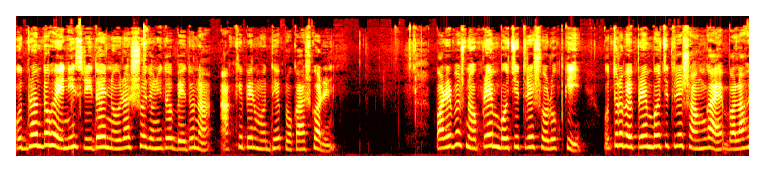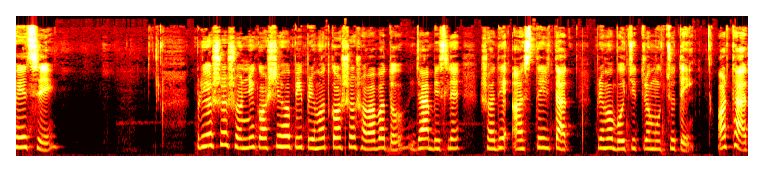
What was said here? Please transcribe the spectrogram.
উদ্ভ্রান্ত হয়ে নিজ হৃদয়ের নৈরাশ্যজনিত বেদনা আক্ষেপের মধ্যে প্রকাশ করেন। পরের প্রশ্ন, প্রেম বৈচিত্র্যের স্বরূপ কি? উত্তর হবে প্রেম বৈচিত্র্যের সংজ্ঞায় বলা হয়েছে, প্রিয়স্ব সন্নিকর্ষেহপি প্রেমোৎকর্ষ স্বভাবত যা বিশ্লেষদে আস্তির্তাৎ প্রেম বৈচিত্র্য মুচ্যতে অর্থাৎ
